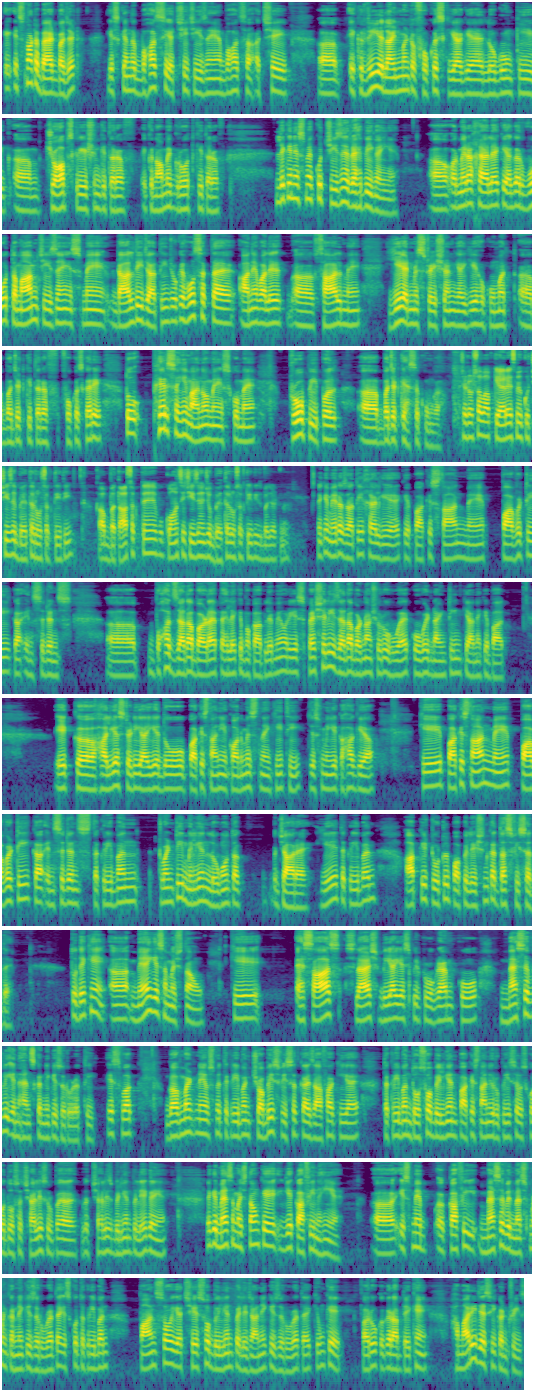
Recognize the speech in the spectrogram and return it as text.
it's not a bad budget इसके अंदर बहुत सी अच्छी चीज़ें हैं बहुत सा अच्छे uh, एक रीअलाइनमेंट ऑफ़ फोकस किया गया है लोगों की जॉब्स uh, क्रिएशन की तरफ़ इकोनॉमिक ग्रोथ की तरफ़। लेकिन इसमें कुछ चीज़ें रह भी गई हैं। और मेरा ख़्याल है कि अगर वो तमाम चीज़ें इसमें डाल दी जाती जो कि हो सकता है आने वाले आ, साल में ये एडमिनिस्ट्रेशन या ये हुकूमत बजट की तरफ़ फोकस करे तो फिर सही मानों में इसको मैं प्रो पीपल बजट कह सकूँगा। अच्छा डॉक्टर साहब आप कह रहे हैं इसमें कुछ चीज़ें बेहतर हो सकती थी। आप बता सकते हैं वो कौन सी चीज़ें हैं जो बेहतर हो सकती थी इस बजट में? देखिए मेरा ज़ाती ख्याल ये है कि पाकिस्तान में पावर्टी का इंसिडेंस बहुत ज़्यादा बढ़ रहा है पहले के मुकाबले में और ये स्पेशली ज़्यादा बढ़ना शुरू हुआ है कोविड नाइन्टीन के आने के बाद। एक हालिया स्टडी आई है दो पाकिस्तानी इकोनॉमिस्ट ने की थी जिसमें ये कहा गया कि पाकिस्तान में पावर्टी का इंसिडेंस तकरीबन 20 मिलियन लोगों तक जा रहा है। ये तकरीबन आपकी टोटल पॉपुलेशन का 10 फ़ीसद है। तो देखें आ, मैं ये समझता हूँ कि Ehsaas slash B I S P program को मैसिवली इन्हेंस करने की ज़रूरत थी। इस वक्त गवर्नमेंट ने उसमें तकरीबन 24 फ़ीसद का इजाफा किया है। तकरीबन 200 बिलियन पाकिस्तानी रुपी से उसको दो सौ छियालीस रुपये छियालीस बिलियन पे ले गए हैं। लेकिन मैं समझता हूँ कि ये काफ़ी नहीं है। इसमें काफ़ी मैसिव इन्वेस्टमेंट करने की ज़रूरत है। इसको तकरीबन 500 या 600 बिलियन पे ले जाने की ज़रूरत है। क्योंकि फ़ारूक, अगर आप देखें, हमारी जैसी कंट्रीज़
